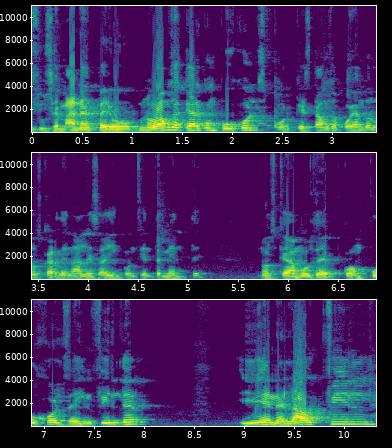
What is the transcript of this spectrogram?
su semana, pero nos vamos a quedar con Pujols porque estamos apoyando a los Cardenales ahí inconscientemente. Nos quedamos de, con Pujols de infielder y en el outfield,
